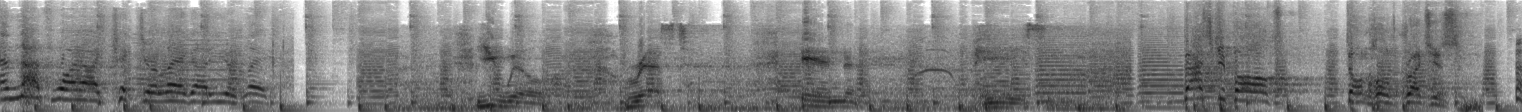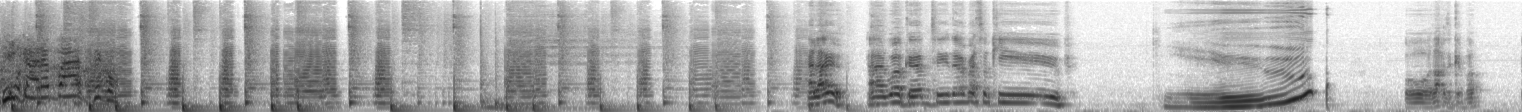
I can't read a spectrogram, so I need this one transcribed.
And that's why I kicked your leg out of your leg. You will rest in peace. Basketballs don't hold grudges. He got a bicycle. Hello and welcome to the WrestleCube. Cube. Oh, that was a good one.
